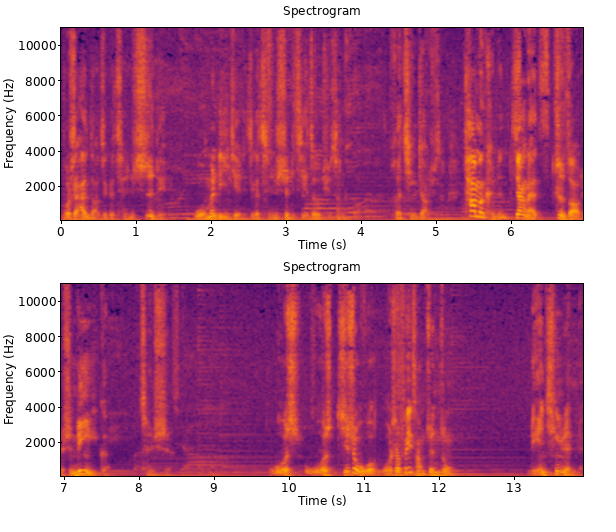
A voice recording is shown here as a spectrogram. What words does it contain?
不是按照这个城市的我们理解的这个城市的节奏去生活和情调去生活，他们可能将来制造的是另一个城市。我是我其实我我是非常尊重年轻人的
